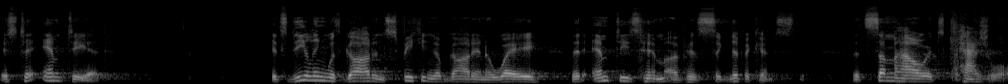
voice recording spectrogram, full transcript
is to empty it. It's dealing with God and speaking of God in a way that empties him of his significance, that somehow it's casual,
